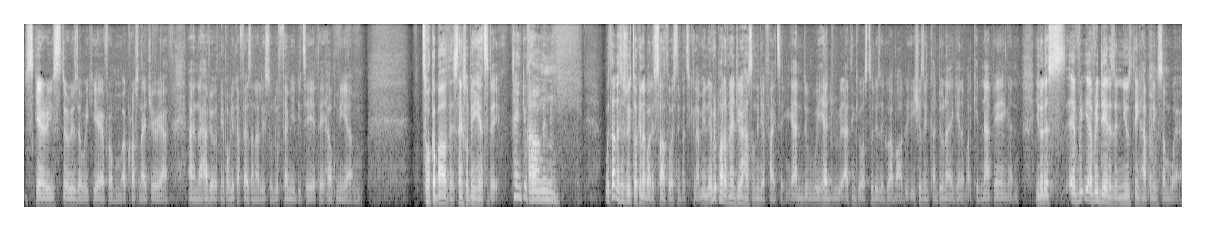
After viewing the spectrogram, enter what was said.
scary stories that we hear from across Nigeria. And I have here with me public affairs analyst Olufemi Biteye to help me um, talk about this. Thanks for being here today. Thank you for um, having me without necessarily talking about the Southwest in particular, I mean, every part of Nigeria has something they're fighting. And we had, I think it was two days ago, about issues in Kaduna again, about kidnapping. And, you know, there's every, every day there's a new thing happening somewhere.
